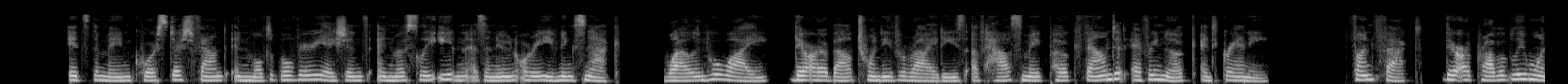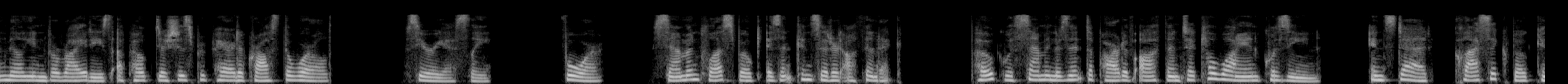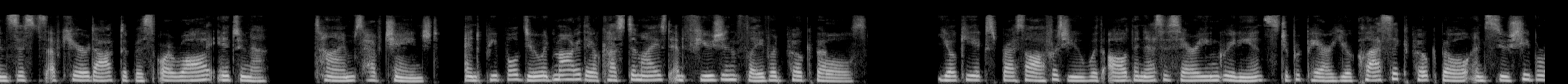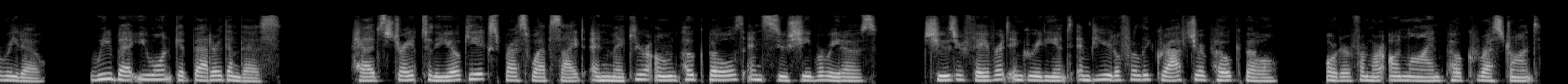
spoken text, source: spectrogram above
It's the main course dish found in multiple variations and mostly eaten as a noon or evening snack. While in Hawaii, there are about 20 varieties of house-made poke found at every nook and cranny. Fun fact, there are probably 1 million varieties of poke dishes prepared across the world. Seriously. 4. Salmon plus poke isn't considered authentic. Poke with salmon isn't a part of authentic Hawaiian cuisine. Instead, classic poke consists of cured octopus or raw ahi tuna. Times have changed, and people do admire their customized and fusion flavored poke bowls. Yoki Express offers you with all the necessary ingredients to prepare your classic poke bowl and sushi burrito. We bet you won't get better than this. Head straight to the Yoki Express website and make your own poke bowls and sushi burritos. Choose your favorite ingredient and beautifully craft your poke bowl. Order from our online poke restaurant.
